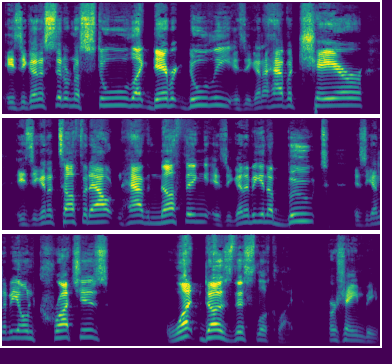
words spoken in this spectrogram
Is he going to sit on a stool like Derek Dooley? Is he going to have a chair? Is he going to tough it out and have nothing? Is he going to be in a boot? Is he going to be on crutches? What does this look like for Shane Beamer?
